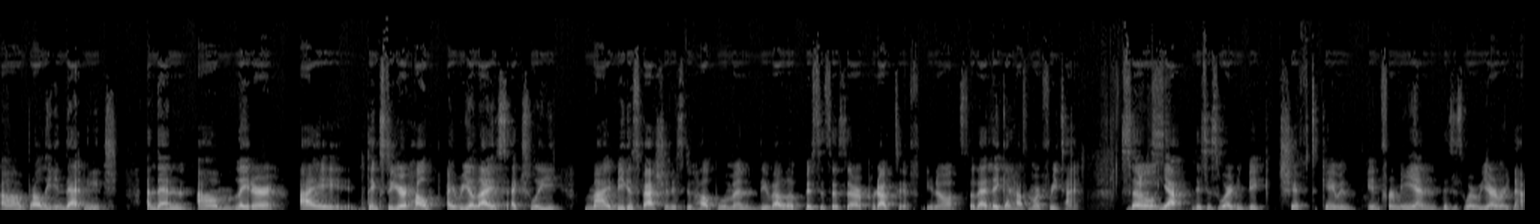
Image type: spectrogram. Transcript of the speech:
um, probably in that niche. And then um, later, I, thanks to your help, I realized actually my biggest passion is to help women develop businesses that are productive, you know, so that they can mm-hmm. have more free time. So yes. yeah, this is where the big shift came in, for me, and this is where we are right now.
